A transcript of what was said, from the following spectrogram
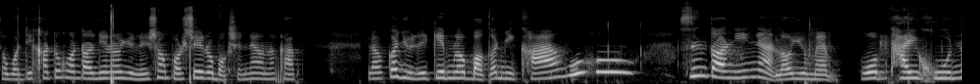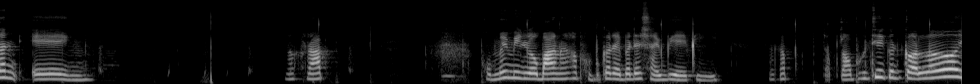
สวัสดีครับทุกคนตอนนี้เราอยู่ในช่อง Porsche Roblox Channel นะครับ แล้วก็อยู่ในเกม Roblox กันอีกครั้งวู้ฮู้ซึ่งตอนนี้เนี่ยเราอยู่แมปโฮมไทคูนนั่นเอง นะครับ ผมไม่มีโลบังนะครับ ผมก็เลยไม่ได้ใช้ VIP นะครับ จับจองพื้นที่กันก่อนเลย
